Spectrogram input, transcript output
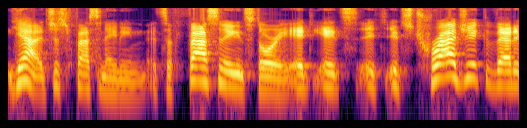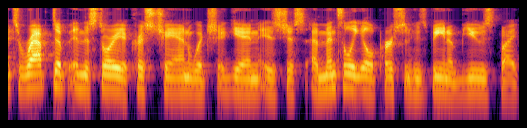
yeah, it's just fascinating. It's a fascinating story. It it's it's it's tragic that it's wrapped up in the story of Chris Chan, which again is just a mentally ill person who's being abused by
